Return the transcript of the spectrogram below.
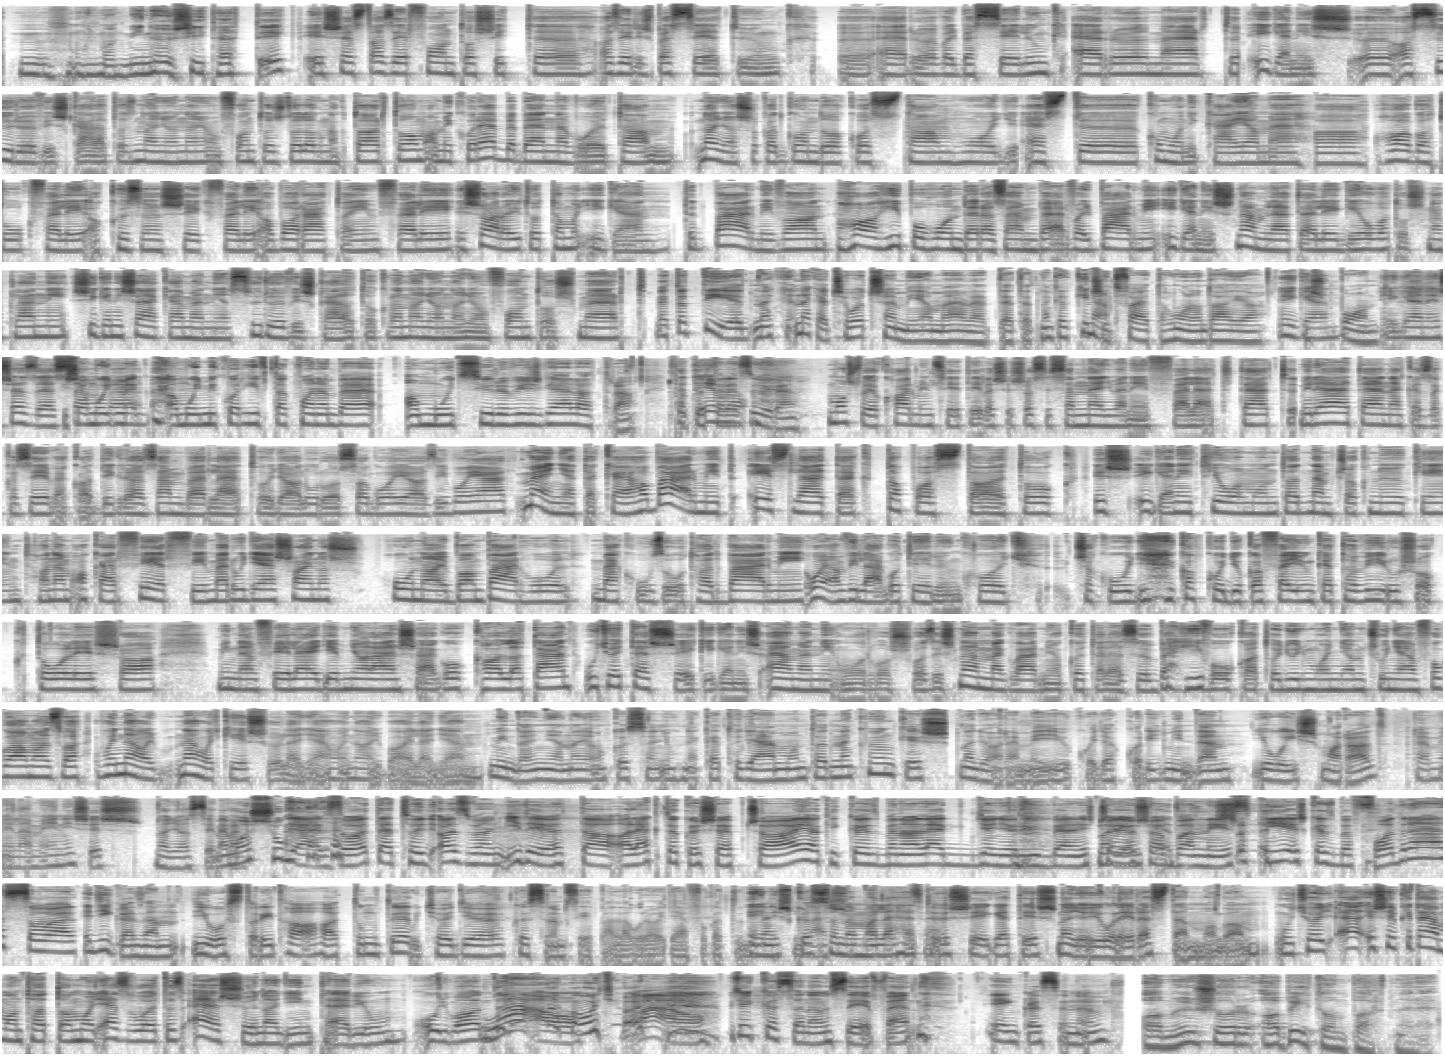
úgymond minősítették, és ezt azért fontos itt, azért is beszéltünk erről, vagy beszélünk erről, mert igenis a szűrővizsgálat az nagyon-nagyon fontos dolognak tartom. Amikor ebbe benne voltam, nagyon sokat gondolkoztam, hogy ezt kommunikáljam-e a hallgatók felé, a közönség felé, a barátaim felé, és arra jutottam, hogy igen, tehát bármi van, ha a hipohonder az ember, vagy bármi, igenis nem lehet eléggé óvatosnak lenni, és igenis el kell menni a szűrővizsgálatokra, nagyon-nagyon fontos, mert... Mert a tiéd, ne, neked se volt semmi a mellett, tehát neked kicsit nem. fájt a hónod alja. Igen, és pont. igen, és ezzel És szemben... amúgy, meg, amúgy mikor hívtak volna be amúgy szűrővizsgálatra? Tehát a kötelezőre? Én most vagyok 37 éves, és azt hiszem 40 év felett. Tehát mire eltelnek ezek az évek, addigra az ember lehet, hogy alulról szagolja az ibolyát. Menjetek el, ha bármit észleltek, tapasztaltok, és igen, itt jól mondtad, nem csak nőként, hanem akár férfi, mert ugye sajnos hónajban bárhol meghúzódhat bármi. Olyan világot élünk, hogy csak úgy kapkodjuk a fejünket a vírusoktól és a mindenféle egyéb nyalánságok hallatán. Úgyhogy tessék igenis elmenni orvoshoz, és nem megvárni a kötelező behívókat, hogy úgy mondjam csúnyán fogalmazva, hogy nehogy, nehogy késő legyen, hogy nagy baj legyen. Mindannyian nagyon köszönjük neked, hogy elmondtad nekünk, és nagyon reméljük, hogy akkor így minden jó is marad. Remélem én is, és nagyon szépen. Mert most sugárzol, tehát hogy az van, hogy ide jött a, a legtökösebb csaj, aki közben a leggyönyörűbben és csajosabban néz ki, és közben fodrász, szóval egy igazán jó sztorit hallhattunk tőle, úgyhogy köszönöm szépen, Laura, hogy elfogadtad Én is köszönöm a lehetőséget, és nagyon jól éreztem magam. Úgyhogy, el, és egyébként elmondhatom, hogy ez volt az első nagy interjúm, úgymond. Wow! úgyhogy, wow! úgyhogy köszönöm szépen. Én köszönöm. A műsor a Béton partnere.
